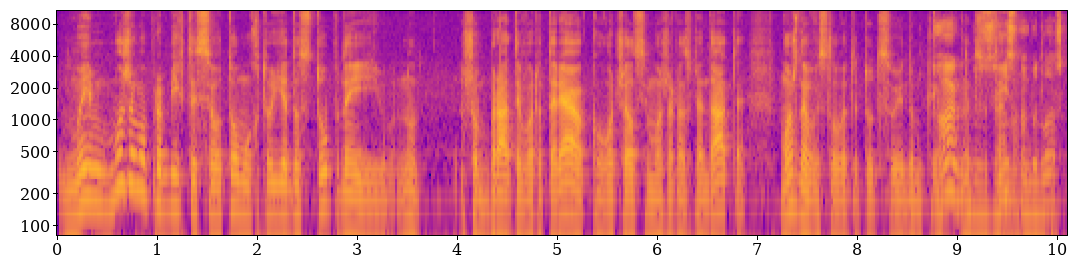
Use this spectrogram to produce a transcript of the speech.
Ми можемо пробігтися у тому, хто є доступний. ну, щоб брати воротаря, кого Челсі може розглядати. Можна висловити тут свої думки? Так, на цю звісно, тему? будь ласка.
